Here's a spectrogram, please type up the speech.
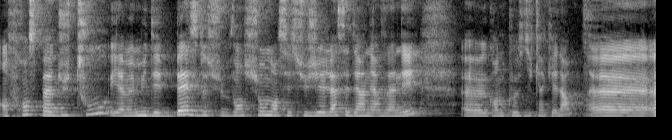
En France, pas du tout. Il y a même eu des baisses de subventions dans ces sujets-là ces dernières années. Euh, grande cause du quinquennat. Euh,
